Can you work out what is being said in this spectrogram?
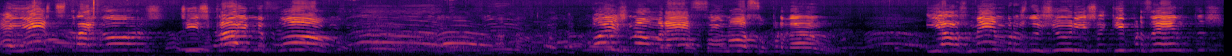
A estes traidores chiscai-lhe fogo. Pois não merecem o nosso perdão. E aos membros dos júris aqui presentes,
